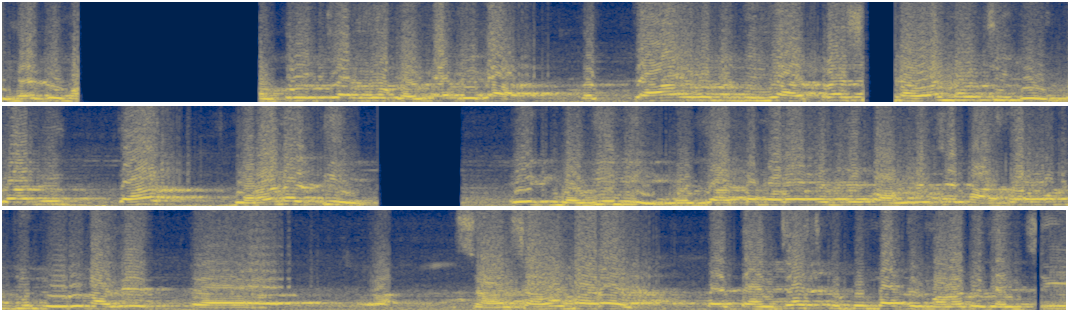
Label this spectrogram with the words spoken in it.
हे जो मंत्रोच्चार जो घडला गेला तर त्या म्हणजे ही अठराशे नव्याण्णवची गोष्ट आणि त्या घराण्यातील एक भगिनी म्हणजे आता मला वाटतं जे काँग्रेसचे खासदार म्हणून जे निवडून आले शाहू महाराज तर त्यांच्याच कुटुंबातील मला वाटतं त्यांची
